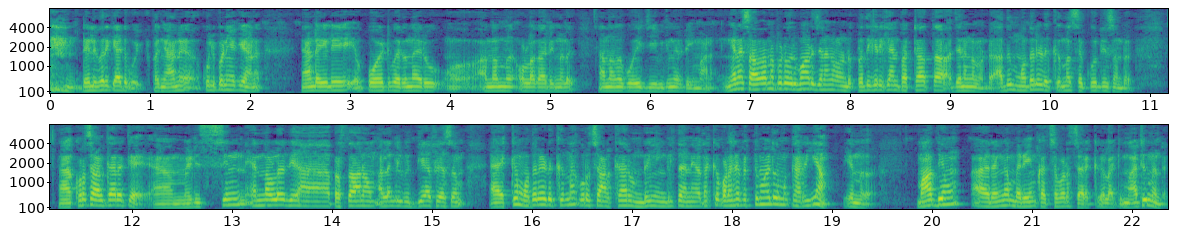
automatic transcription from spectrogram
ഡെലിവറിക്കായിട്ട് പോയി. അപ്പോൾ ഞാൻ കുലിപ്പണിയൊക്കെയാണ്. ഞാൻ ഡെയിലി പോയിട്ട് വരുന്ന ഒരു അന്നന്ന് ഉള്ള കാര്യങ്ങൾ അന്നന്ന് പോയി ജീവിക്കുന്ന ഒരു ടീമാണ്. ഇങ്ങനെ സാധാരണപ്പെട്ട ഒരുപാട് ജനങ്ങളുണ്ട്. പ്രതികരിക്കാൻ പറ്റാത്ത ജനങ്ങളുണ്ട്. അത് മുതലെടുക്കുന്ന സെക്യൂരിറ്റീസ് ഉണ്ട്. കുറച്ച് ആൾക്കാരൊക്കെ മെഡിസിൻ എന്നുള്ള പ്രസ്ഥാനവും പ്രസ്ഥാനം അല്ലെങ്കിൽ വിദ്യാഭ്യാസം ഒക്കെ മുതലെടുക്കുന്ന കുറച്ച് ആൾക്കാരുണ്ട് എങ്കിൽ തന്നെ അതൊക്കെ വളരെ വ്യക്തമായിട്ട് നമുക്കറിയാം എന്നത്. മാധ്യമം രംഗം വരെയും കച്ചവട ചരക്കുകളാക്കി മാറ്റുന്നുണ്ട്.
